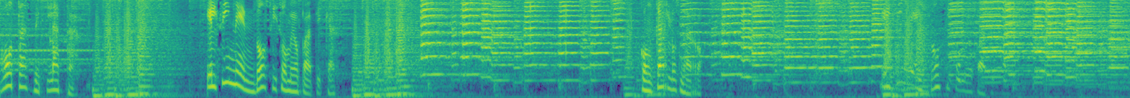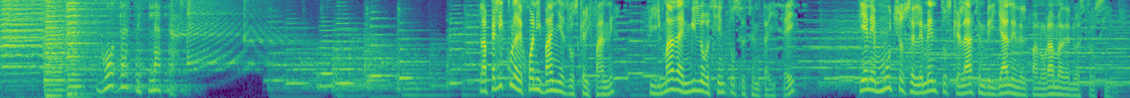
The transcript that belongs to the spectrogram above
Gotas de plata. El cine en dosis homeopáticas. Con Carlos Narro. El cine en dosis homeopáticas. Gotas de plata. La película de Juan Ibáñez Los Caifanes, filmada en 1966, tiene muchos elementos que la hacen brillar en el panorama de nuestro cine.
